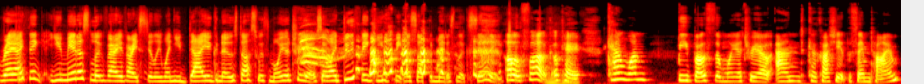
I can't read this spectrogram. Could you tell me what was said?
Ray, I think you made us look very, very silly when you diagnosed us with Moya Trio. So I do think you've beaten us up and made us look silly. oh fuck okay mm-hmm. can one be both the moya trio and kakashi at the same time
